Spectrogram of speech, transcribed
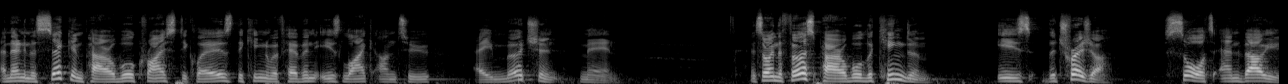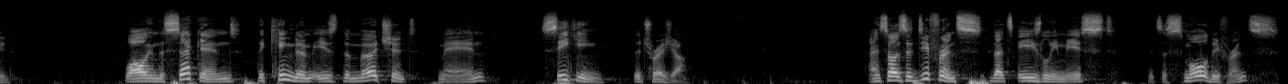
And then in the second parable, Christ declares the kingdom of heaven is like unto a merchant man. And so in the first parable, the kingdom is the treasure, sought and valued. While in the second, the kingdom is the merchant man seeking the treasure. And so it's a difference that's easily missed. It's a small difference,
